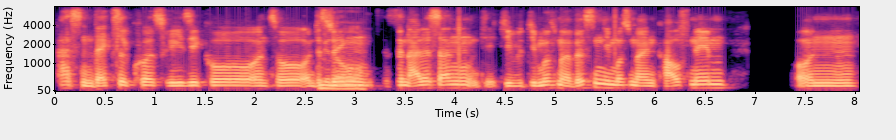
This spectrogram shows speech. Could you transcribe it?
Hast ein Wechselkursrisiko und so. Und deswegen, genau. das sind alles Sachen, die, die, die muss man wissen, die muss man in Kauf nehmen. Und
